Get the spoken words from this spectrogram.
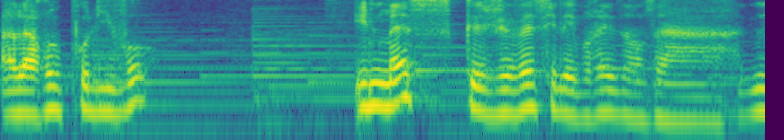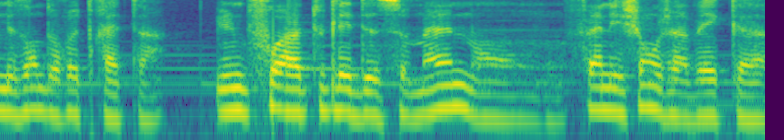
à la rue Polivo, une messe que je vais célébrer dans une maison de retraite. Une fois toutes les deux semaines, on fait un échange avec euh,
